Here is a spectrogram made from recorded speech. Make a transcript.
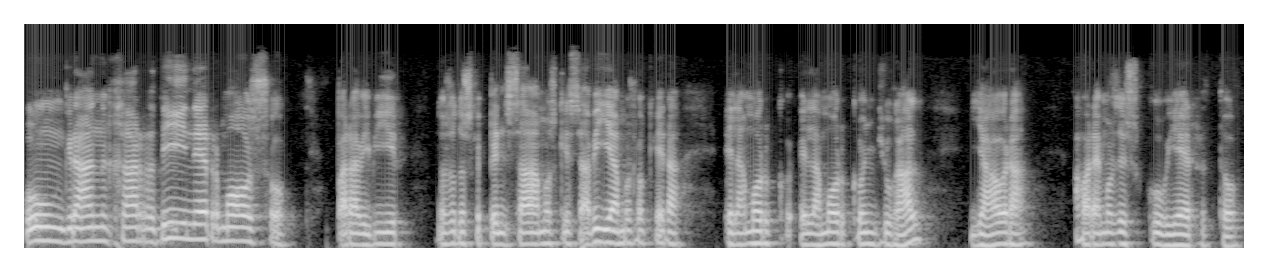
un gran jardín hermoso para vivir. Nosotros que pensábamos que sabíamos lo que era el amor, el amor conyugal y ahora, ahora hemos descubierto.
